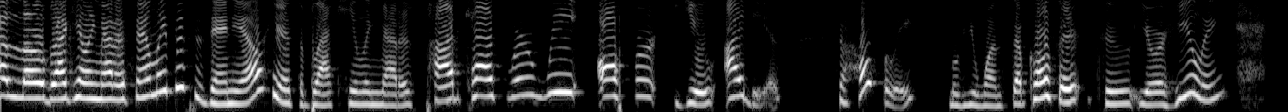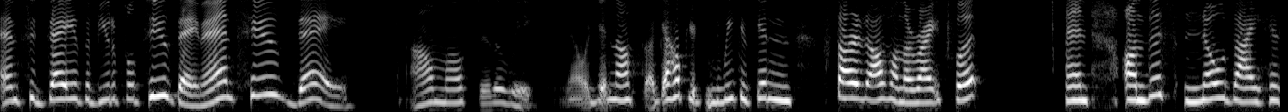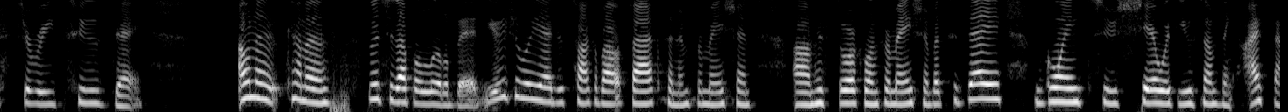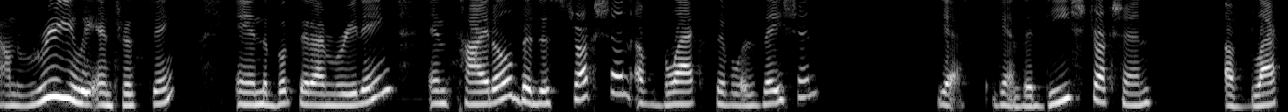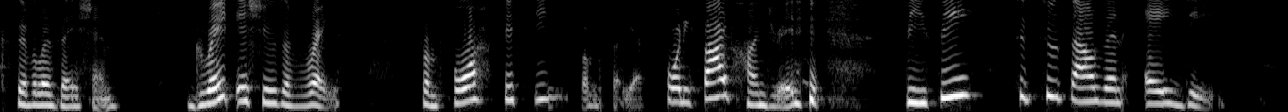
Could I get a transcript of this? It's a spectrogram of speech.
Hello, Black Healing Matters family. This is Danielle here at the Black Healing Matters podcast, where we offer you ideas to hopefully move you one step closer to your healing. And today is a beautiful Tuesday, man. Tuesday, almost through the week. You know, we're getting off. I hope your week is getting started off on the right foot. And on this Know Thy History Tuesday, I want to kind of switch it up a little bit. Usually, I just talk about facts and information, um, historical information, but today I'm going to share with you something I found really interesting in the book that I'm reading entitled The Destruction of Black Civilization. Yes, again, the destruction of Black civilization. Great issues of race from 450 from yes 4500 BC to 2000 AD.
